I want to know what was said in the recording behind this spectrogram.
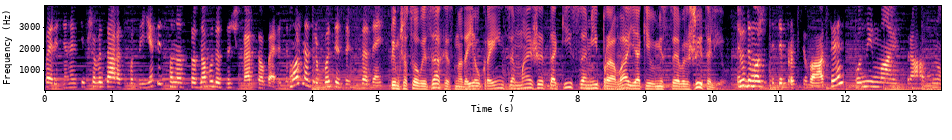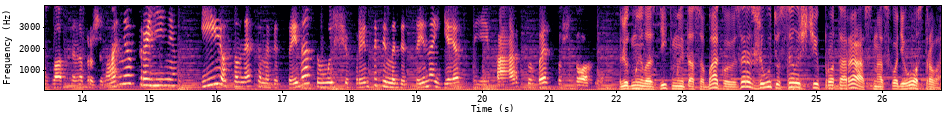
березня, навіть якщо ви зараз подаєтесь, воно все одно буде до 4 березня. Можна зробити за, за день. Тимчасовий захист надає українцям майже такі самі права, як і в місцевих жителів. Люди можуть іти працювати, вони мають право ну власне на проживання в країні. І основне це медицина, тому що в принципі медицина є з цією карткою безкоштовною. Людмила з дітьми та собакою зараз живуть у селищі Протарас на сході острова.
